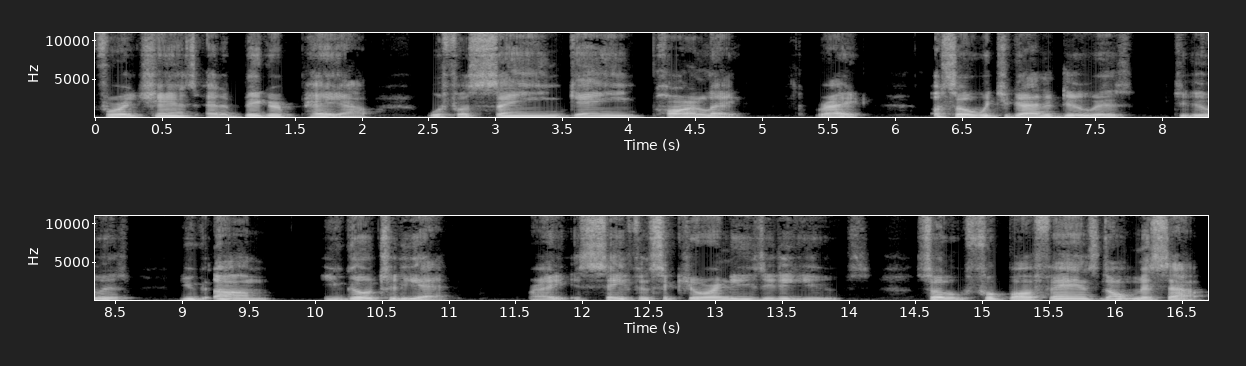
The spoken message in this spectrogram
for a chance at a bigger payout with a same game parlay, right? Uh, so what you got to do is you do is you um you go to the app, right? It's safe and secure and easy to use. So football fans don't miss out.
